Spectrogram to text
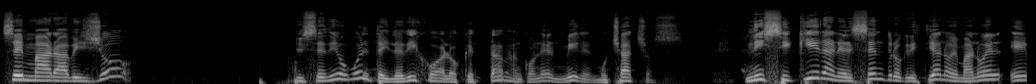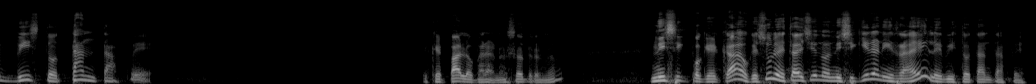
se maravilló y se dio vuelta y le dijo a los que estaban con él, miren muchachos, ni siquiera en el centro cristiano de Manuel he visto tanta fe. Es que palo para nosotros, ¿no? Ni si, porque claro, Jesús le está diciendo, ni siquiera en Israel he visto tanta fe.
